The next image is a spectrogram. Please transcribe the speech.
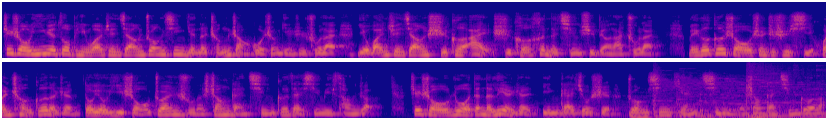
这首音乐作品完全将庄心妍的成长过程演示出来，也完全将时刻爱、时刻恨的情绪表达出来。每个歌手，甚至是喜欢唱歌的人，都有一首专属的伤感情歌在心里藏着。这首《落单的恋人》应该就是庄心妍心里的伤感情歌了。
